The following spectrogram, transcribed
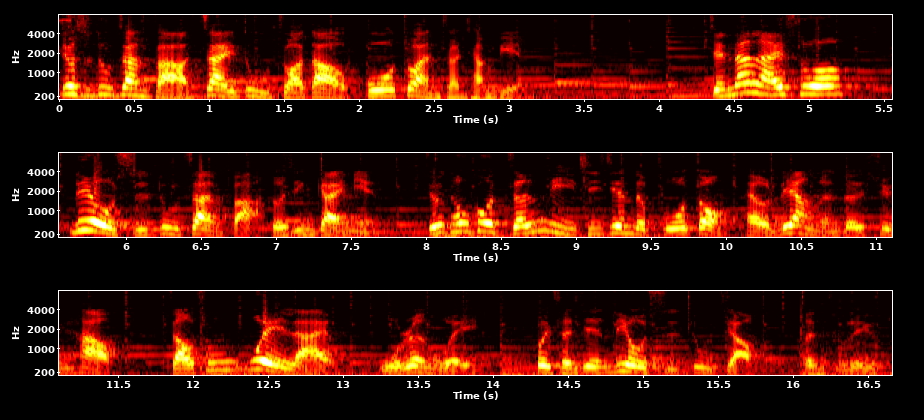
六十度战法再度抓到波段转强点。简单来说，六十度战法核心概念就是透过整理期间的波动，还有量能的讯号，找出未来我认为会呈现六十度角喷出的一个股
